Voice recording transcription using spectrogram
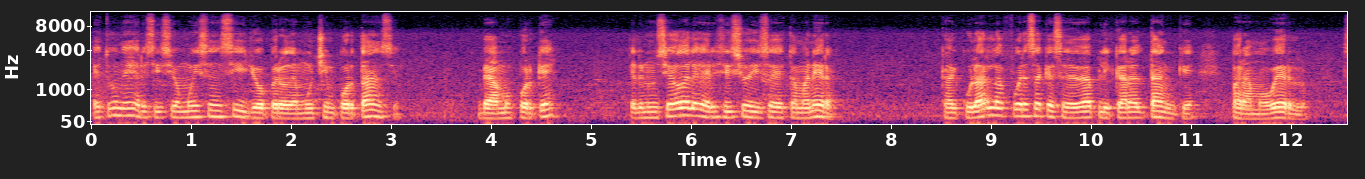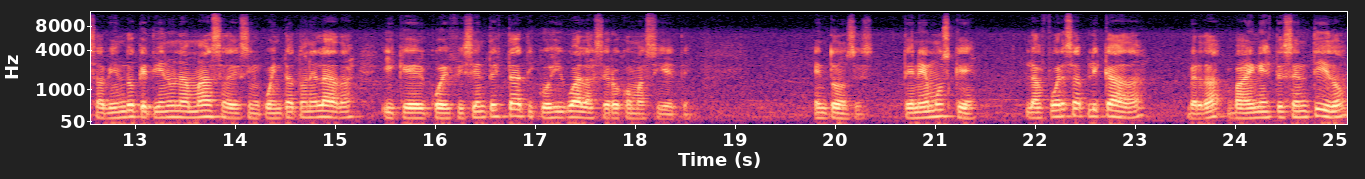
Esto es un ejercicio muy sencillo, pero de mucha importancia. Veamos por qué. El enunciado del ejercicio dice de esta manera. Calcular la fuerza que se debe aplicar al tanque para moverlo, sabiendo que tiene una masa de 50 toneladas y que el coeficiente estático es igual a 0,7. Entonces, tenemos que la fuerza aplicada, ¿verdad? Va en este sentido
